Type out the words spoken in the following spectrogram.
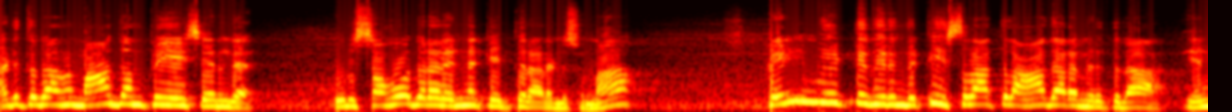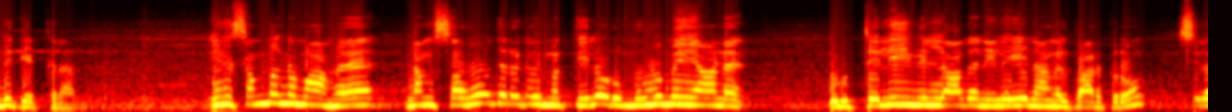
அடுத்ததாக மாதம்பியை சேர்ந்த ஒரு சகோதரர் என்ன கேட்கிறார் என்று சொன்னா பெண் வீட்டு விருந்துக்கு இஸ்லாத்துல ஆதாரம் இருக்குதா? என்று கேட்கிறார். இது சம்பந்தமாக நம் சகோதரர்கள் மத்தியில ஒரு முழுமையான ஒரு தெளிவில்லாத நிலையை நாங்கள் பார்க்கிறோம். சில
